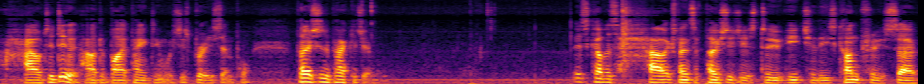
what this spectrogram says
how to do it, how to buy painting, which is pretty simple. Postage and packaging. This covers how expensive postage is to each of these countries. So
